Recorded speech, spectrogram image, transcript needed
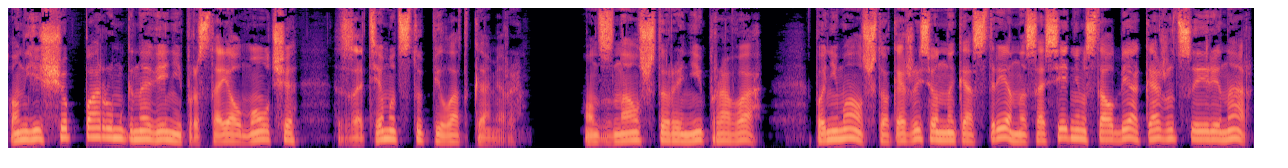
он еще пару мгновений простоял молча, затем отступил от камеры. Он знал, что Рени права, Понимал, что, окажись он на костре, на соседнем столбе окажется Иринар.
